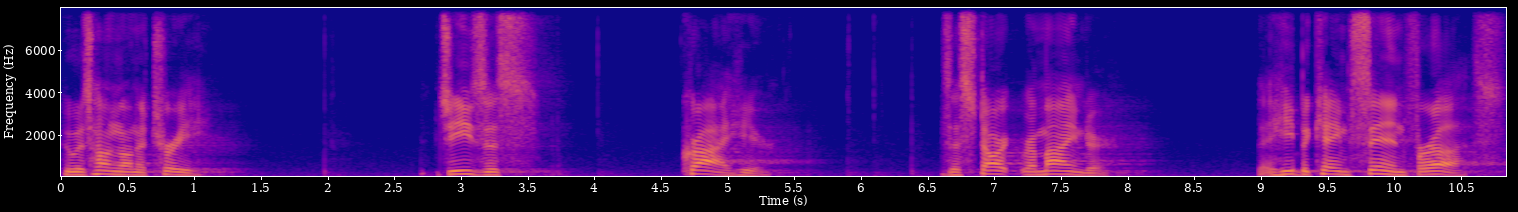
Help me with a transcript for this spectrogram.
who is hung on a tree. Jesus cry here is a stark reminder that he became sin for us.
